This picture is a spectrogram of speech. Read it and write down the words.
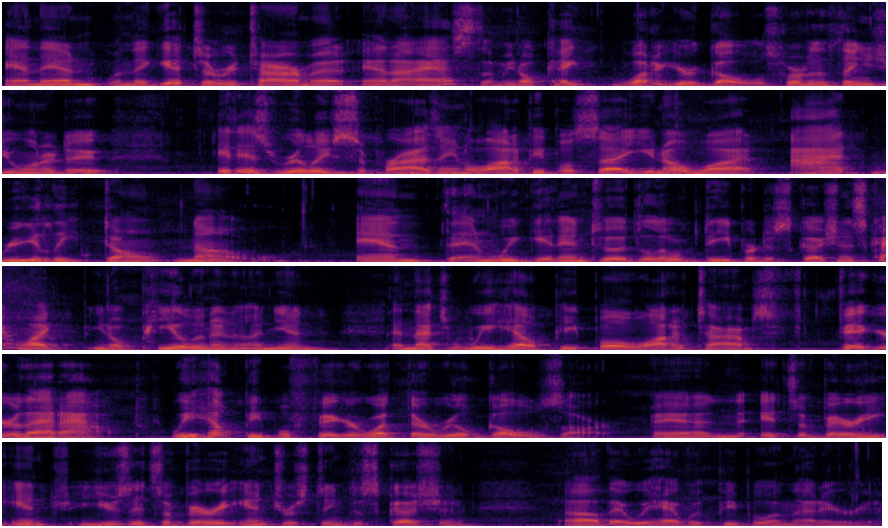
and then when they get to retirement and I ask them, you know, okay, what are your goals? What are the things you want to do? It is really surprising. A lot of people say, "You know what? I really don't know." And then we get into a little deeper discussion. It's kind of like you know peeling an onion, and that's we help people a lot of times figure that out. We help people figure what their real goals are, and it's a very int- usually it's a very interesting discussion uh, that we have with people in that area.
